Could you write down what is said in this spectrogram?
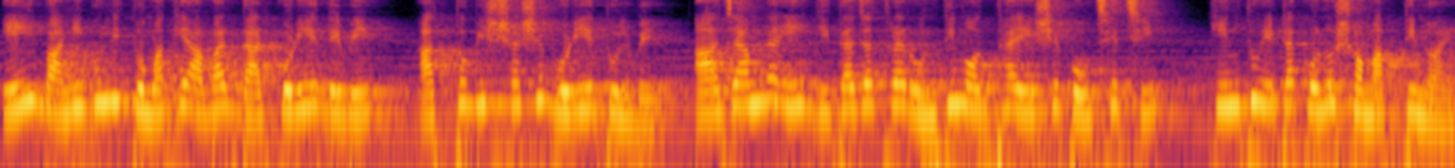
এই বাণীগুলি তোমাকে আবার দাঁড় করিয়ে দেবে, আত্মবিশ্বাসে ভরিয়ে তুলবে। আজ আমরা এই গীতাযাত্রার অন্তিম অধ্যায়ে এসে পৌঁছেছি, কিন্তু এটা কোনো সমাপ্তি নয়।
